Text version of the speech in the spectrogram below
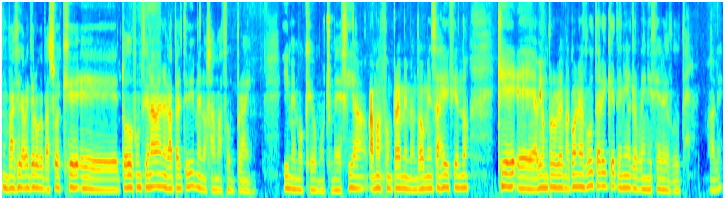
básicamente lo que pasó es que eh, todo funcionaba en el Apple TV menos Amazon Prime y me mosqueó mucho. Me decía Amazon Prime, me mandó un mensaje diciendo que eh, había un problema con el router y que tenía que reiniciar el router, ¿vale?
